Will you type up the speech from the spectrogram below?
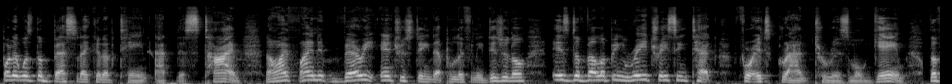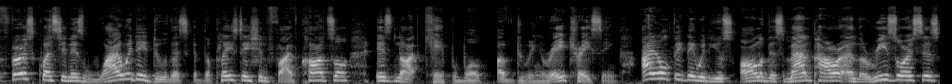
but it was the best that I could obtain at this time. Now I find it very interesting interesting that Polyphony Digital is developing ray tracing tech for its Gran Turismo game. The first question is why would they do this if the PlayStation 5 console is not capable of doing ray tracing? I don't think they would use all of this manpower and the resources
